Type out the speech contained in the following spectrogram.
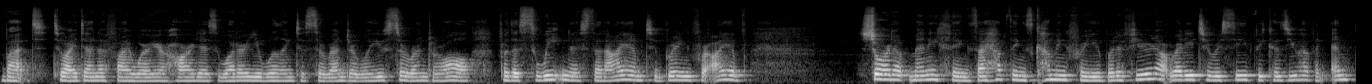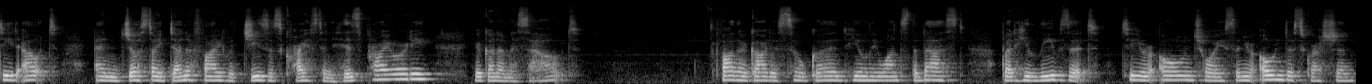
But to identify where your heart is, what are you willing to surrender? Will you surrender all for the sweetness that I am to bring? For I have shored up many things. I have things coming for you. But if you're not ready to receive because you haven't emptied out and just identified with Jesus Christ and his priority, you're going to miss out. Father God is so good. He only wants the best, but he leaves it to your own choice and your own discretion,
